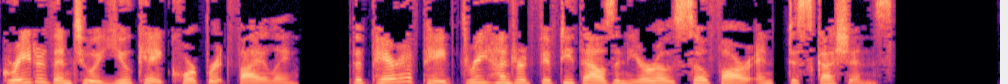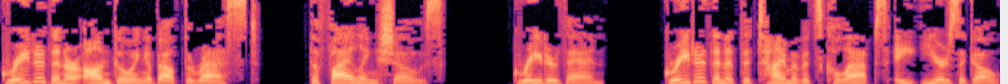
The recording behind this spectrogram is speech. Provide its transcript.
greater than to a UK corporate filing. The pair have paid 350,000 euros so far and discussions greater than are ongoing about the rest. The filing shows greater than greater than at the time of its collapse 8 years ago.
